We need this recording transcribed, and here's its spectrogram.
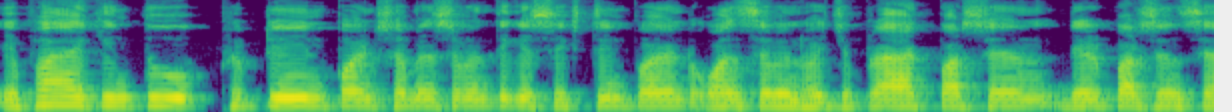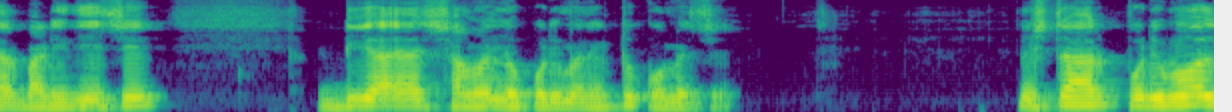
এফআই কিন্তু ফিফটিন পয়েন্ট সেভেন সেভেন থেকে সিক্সটিন পয়েন্ট ওয়ান সেভেন হয়েছে, প্রায় এক পার্সেন্ট দেড় পার্সেন্ট শেয়ার বাড়িয়ে দিয়েছে ডিআইআর সামান্য পরিমাণে একটু কমেছে। মিস্টার পরিমল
